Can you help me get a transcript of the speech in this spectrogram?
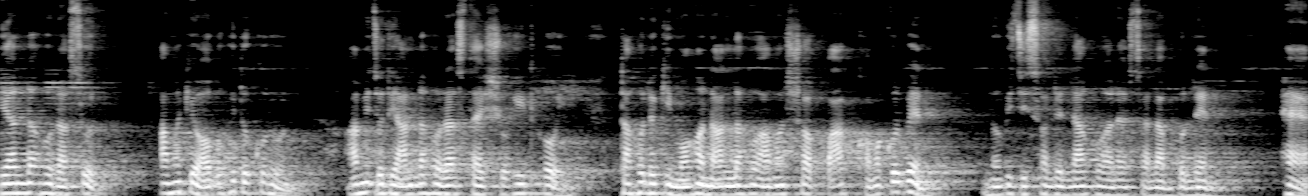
হে আল্লাহ রাসুল, আমাকে অবহিত করুন। আমি যদি আল্লাহর রাস্তায় শহীদ হই, তাহলে কি মহান আল্লাহ আমার সব পাপ ক্ষমা করবেন? নবীজি সাল্লাহু আলাইসাল্লাম বললেন হ্যাঁ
